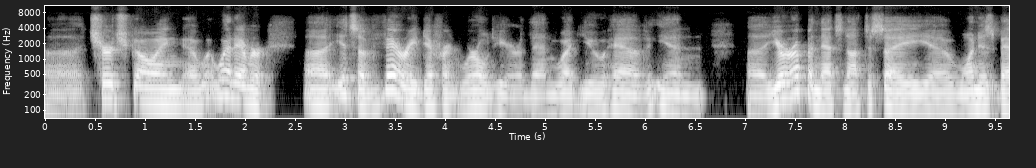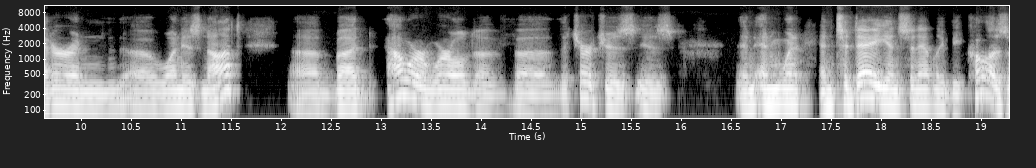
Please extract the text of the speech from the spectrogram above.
uh, church going, uh, whatever. Uh, it's a very different world here than what you have in uh, Europe, and that's not to say uh, one is better and one is not. But our world of the churches is, and and when and today, incidentally, because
